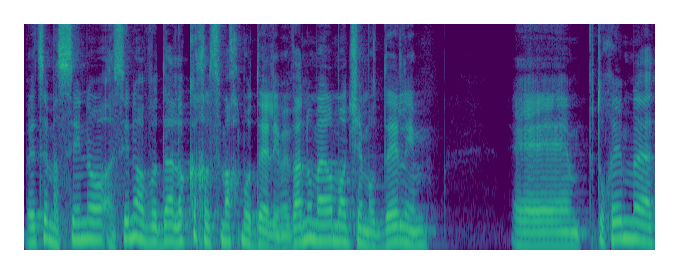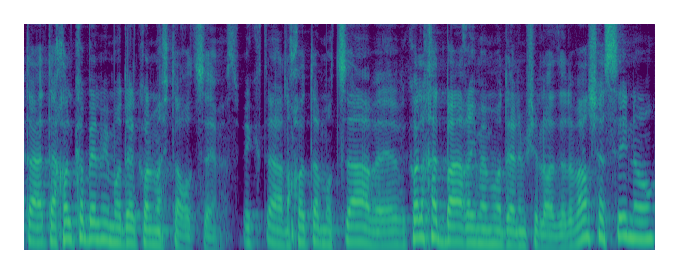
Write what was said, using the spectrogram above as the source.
בעצם עשינו, עשינו עבודה לא כל כך על סמך מודלים, הבנו מהר מאוד שמודלים אה, פתוחים, אתה, אתה יכול לקבל ממודל כל מה שאתה רוצה, מספיק את הנחות המוצא וכל אחד בא עם המודלים שלו, אז הדבר שעשינו,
